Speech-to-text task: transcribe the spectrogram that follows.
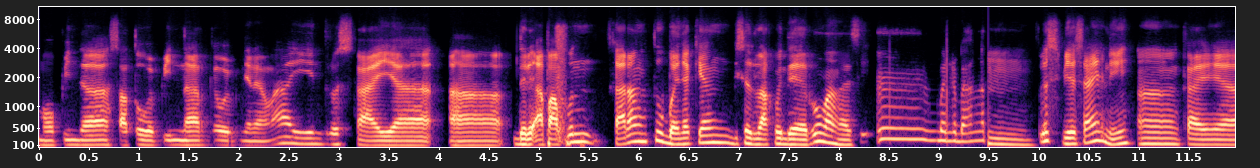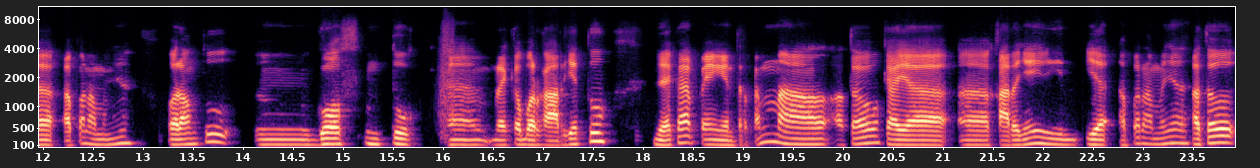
mau pindah satu webinar ke webinar yang lain, terus kayak eh, dari apa pun sekarang tuh banyak yang bisa dilakuin dari rumah nggak sih? hmm, bener banget Hmm. Terus biasanya nih eh, kayak apa namanya orang tuh hmm, goals untuk eh, mereka berkarya tuh mereka pengen terkenal atau kayak eh, karyanya ini ya apa namanya atau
